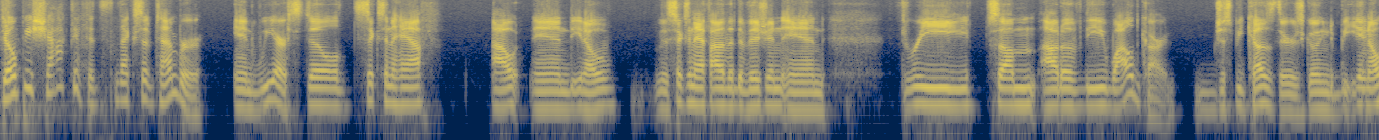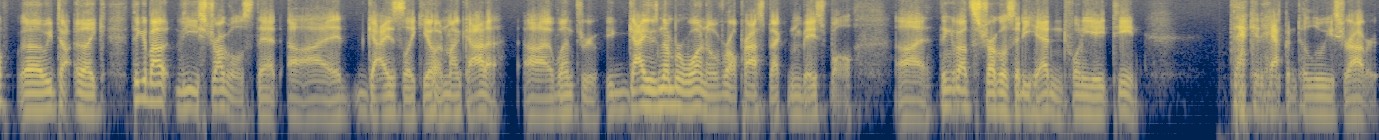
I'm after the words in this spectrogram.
Don't be shocked if it's next september. And we are still six and a half out and you know six and a half out of the division and three some out of the wild card just because there's going to be, you know, uh, we talk like think about the struggles that uh, guys like Yoan Moncada uh, went through. A guy who's number one overall prospect in baseball. Uh, think about the struggles that he had in 2018. That could happen to Luis Robert.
